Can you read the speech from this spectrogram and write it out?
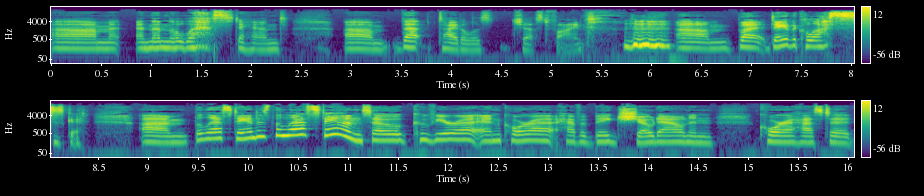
Um, and then The Last Stand. Um, that title is just fine. um, but Day of the Colossus is good. Um, the Last Stand is The Last Stand. So Kuvira and Korra have a big showdown, and Korra has to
